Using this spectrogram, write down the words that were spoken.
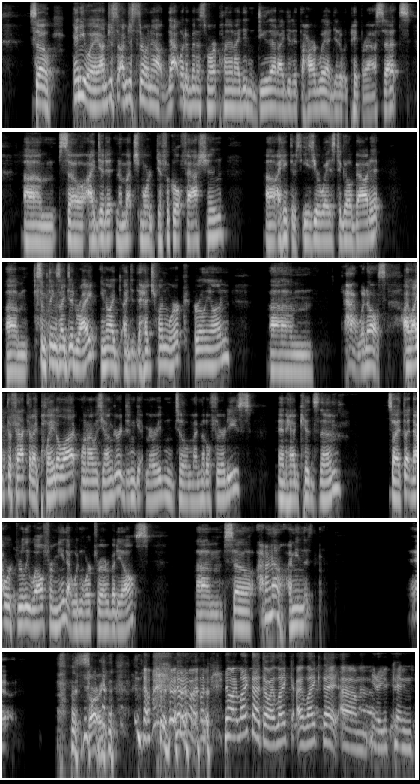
So anyway, I'm just I'm just throwing out that would have been a smart plan. I didn't do that. I did it the hard way. I did it with paper assets. Um, so I did it in a much more difficult fashion. Uh, I think there's easier ways to go about it. Um, some things I did right. You know, I, I did the hedge fund work early on. Um, God, what else? I like the fact that I played a lot when I was younger. Didn't get married until my middle 30s and had kids then. So I thought that worked really well for me. That wouldn't work for everybody else. Um, so I don't know. I mean, uh, sorry. no, no, no. I like, no, I like that though. I like, I like that. Um, you know, you can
